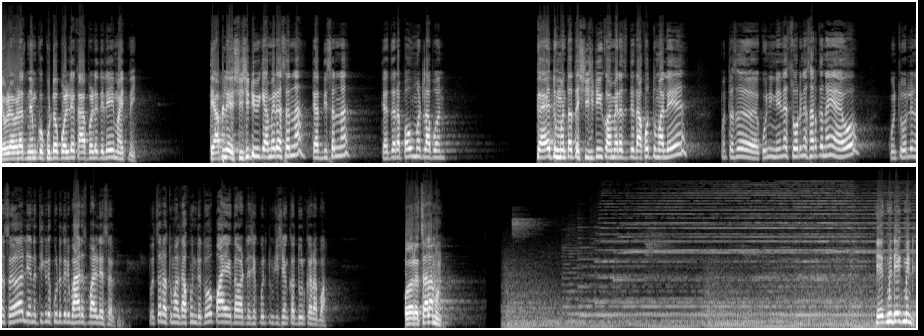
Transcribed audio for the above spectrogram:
एवढ्या वेळात नेमकं कुठं पडले काय पडले त्यालाही माहीत नाही. ते आपले सीसीटीव्ही कॅमेरे असेल ना त्यात दिसेल ना त्यात जरा पाहू म्हटलं आपण. काय तू म्हणता तर सीसीटीव्ही कॅमेराचं ते दाखवत तुम्हाला. पण तसं कोणी नेण्यात चोरण्यासारखं नाही आहे हो. कोणी चोरले नसल यानं तिकडे कुठेतरी बाहेरच पाडले असेल. पण चला तुम्हाला दाखवून देतो. पाय एकदा वाटलं तुमची शंका दूर करा बा. बरं चला मग. एक मिनिट एक मिनिट.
